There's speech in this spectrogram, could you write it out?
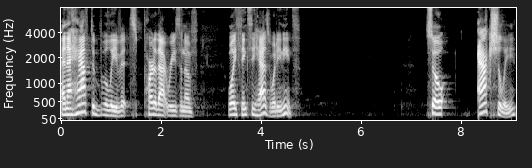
And I have to believe it's part of that reason of, well, he thinks he has what he needs. So actually,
